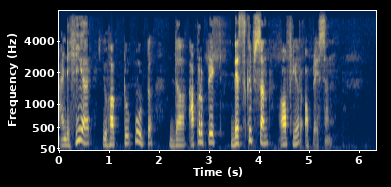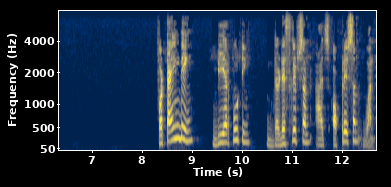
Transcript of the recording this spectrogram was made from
and here you have to put the appropriate description of your operation. For time being, we are putting the description as operation 1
